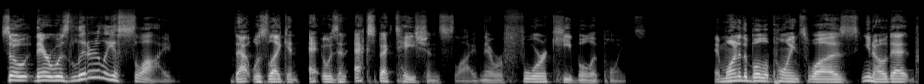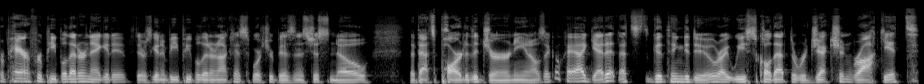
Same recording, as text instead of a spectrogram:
So there was literally a slide that was like an it was an expectation slide and there were four key bullet points. And one of the bullet points was, you know, that prepare for people that are negative. There's going to be people that are not going to support your business. Just know that that's part of the journey. And I was like, okay, I get it. That's a good thing to do, right? We used to call that the rejection rocket,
